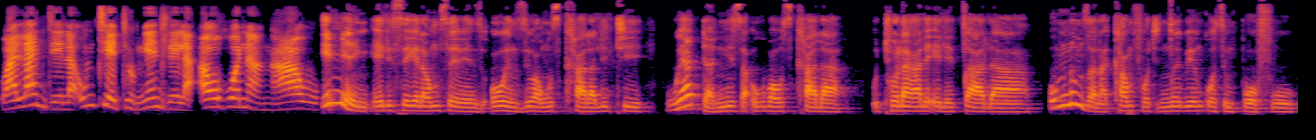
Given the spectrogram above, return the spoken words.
walandela umthetho ngendlela awubona ngawo. Iningi elisekela umsebenzi owenziwa ngusikhala lithi kuyadanisa ukuba usikhala utholakale elecala. Umnumzana comfort nceko yenkosi mpofu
